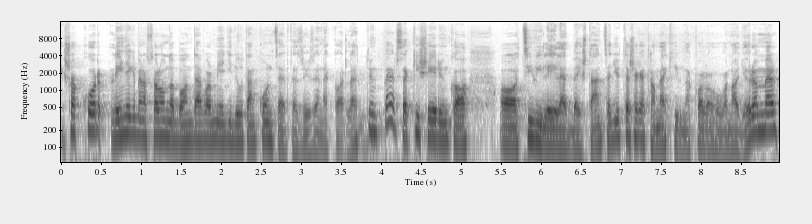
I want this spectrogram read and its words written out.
És akkor lényegében a Szalonna bandával mi egy idő után koncertező zenekar lettünk. Persze kísérünk a, a civil életbe is táncegyütteseket, ha meghívnak valahova nagy örömmel,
